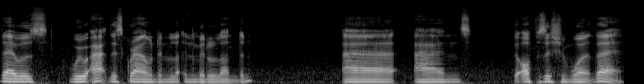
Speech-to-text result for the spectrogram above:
there was we were at this ground in in the middle of London, uh, and the opposition weren't there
